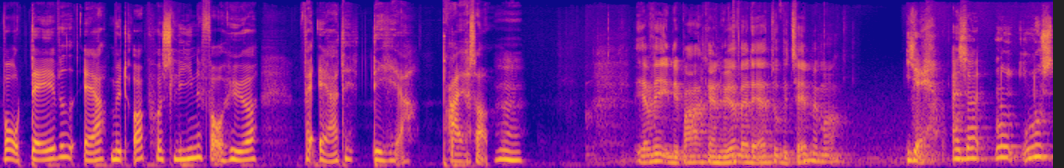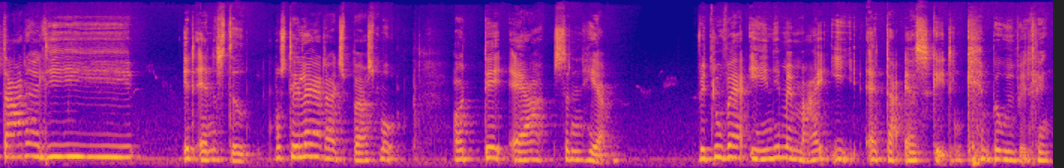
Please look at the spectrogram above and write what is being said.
hvor David er mødt op hos Line for at høre, hvad er det, det her drejer sig om. Mm. Jeg vil egentlig bare gerne høre, hvad det er, du vil tale med mig om. Ja, altså nu, nu starter jeg lige et andet sted. Nu stiller jeg dig et spørgsmål, og det er sådan her. Vil du være enig med mig i, at der er sket en kæmpe udvikling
